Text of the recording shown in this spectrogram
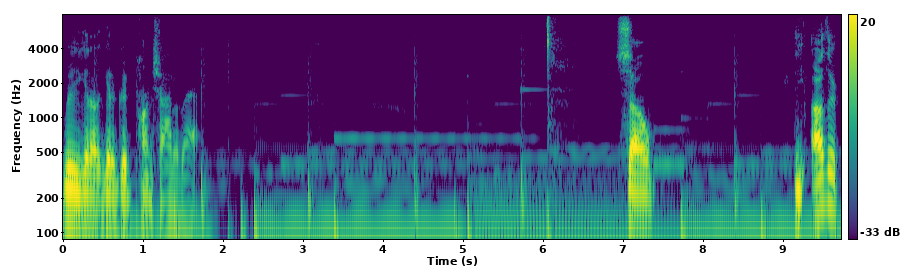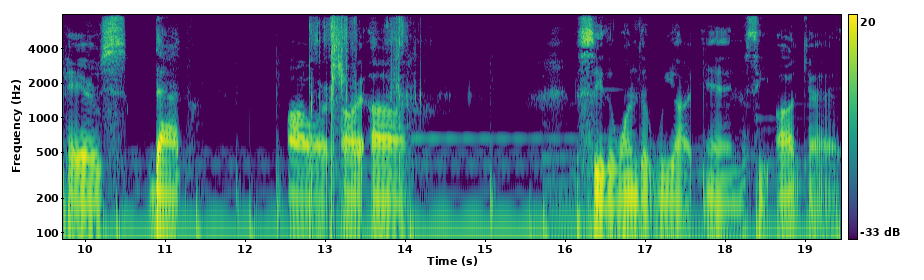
really get a get a good punch out of that. So the other pairs that are are uh let's see the one that we are in let's see AUDCAD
